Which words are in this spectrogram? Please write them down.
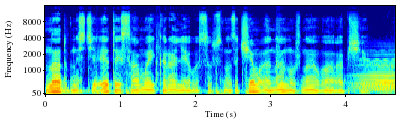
надобности этой самой королевы, собственно, зачем она нужна вообще.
